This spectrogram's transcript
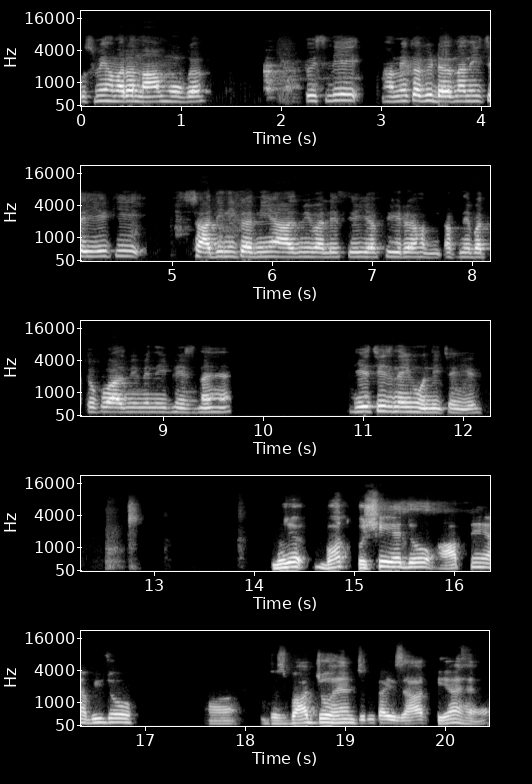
उसमें हमारा नाम होगा। तो इसलिए हमें कभी डरना नहीं चाहिए कि शादी नहीं करनी है आर्मी वाले से, या फिर हम अपने बच्चों को आर्मी में नहीं भेजना है। ये चीज़ नहीं होनी चाहिए। मुझे बहुत खुशी है जो आपने अभी जो जज्बात जो हैं, जिनका इजहार किया है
